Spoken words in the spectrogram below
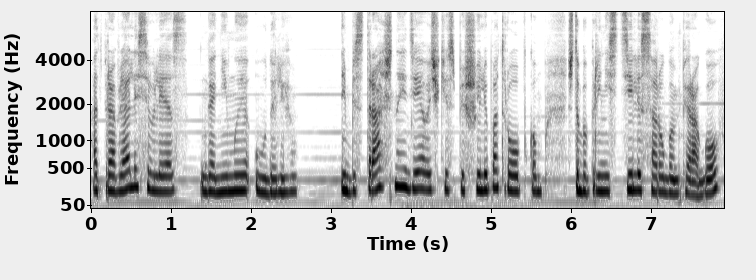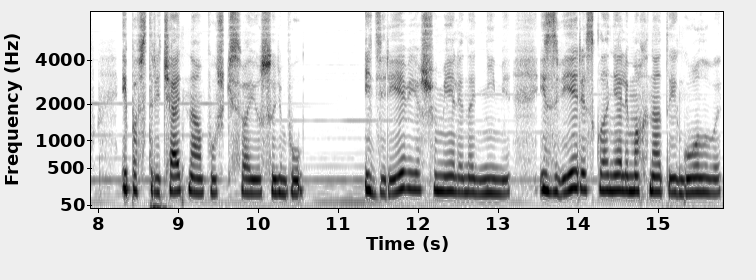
отправлялись в лес, гонимые удалью. И бесстрашные девочки спешили по тропкам, чтобы принести лесорубам пирогов и повстречать на опушке свою судьбу. И деревья шумели над ними, и звери склоняли мохнатые головы,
